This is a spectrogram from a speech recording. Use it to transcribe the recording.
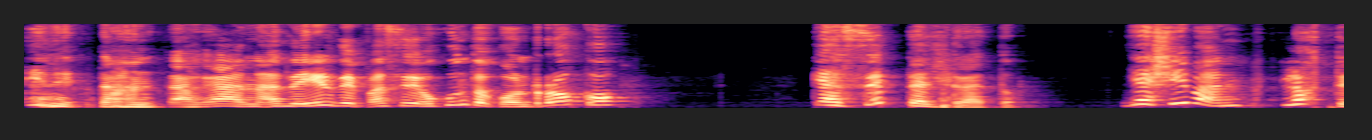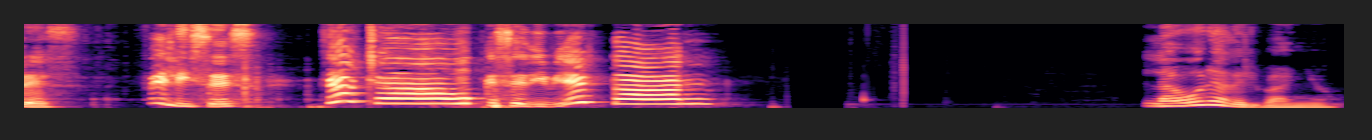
tiene tantas ganas de ir de paseo junto con Rocco que acepta el trato. Y allí van los tres, felices. ¡Chao, chao! ¡Que se diviertan! La hora del baño.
